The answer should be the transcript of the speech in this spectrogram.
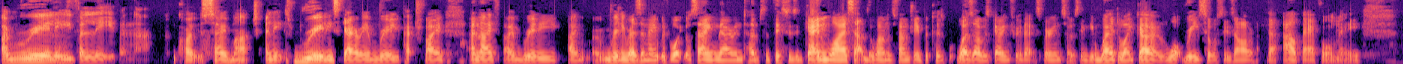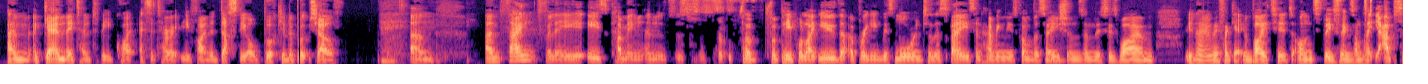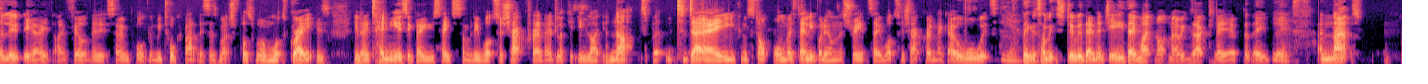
I really yes. believe in that quote so much and it's really scary and really petrifying. And i i really i really resonate with what you're saying there in terms of this is again why i set up the wellness foundry because as i was going through that experience i was thinking where do i go? What resources are out there for me? And again they tend to be quite esoteric. You find a dusty old book in a bookshelf. Um and thankfully it is coming and for for people like you that are bringing this more into the space and having these conversations. Mm. and this is why i'm you know if i get invited onto these things i'm like yeah absolutely. I i feel that it's so important that we talk about this as much as possible. And what's great is you know 10 years ago you say to somebody what's a chakra? they'd look at you like you're nuts. But today you can stop almost anybody on the street and say what's a chakra? and they go oh it's yeah. I think it's something to do with energy. They might not know exactly it but they, they yes. And that's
